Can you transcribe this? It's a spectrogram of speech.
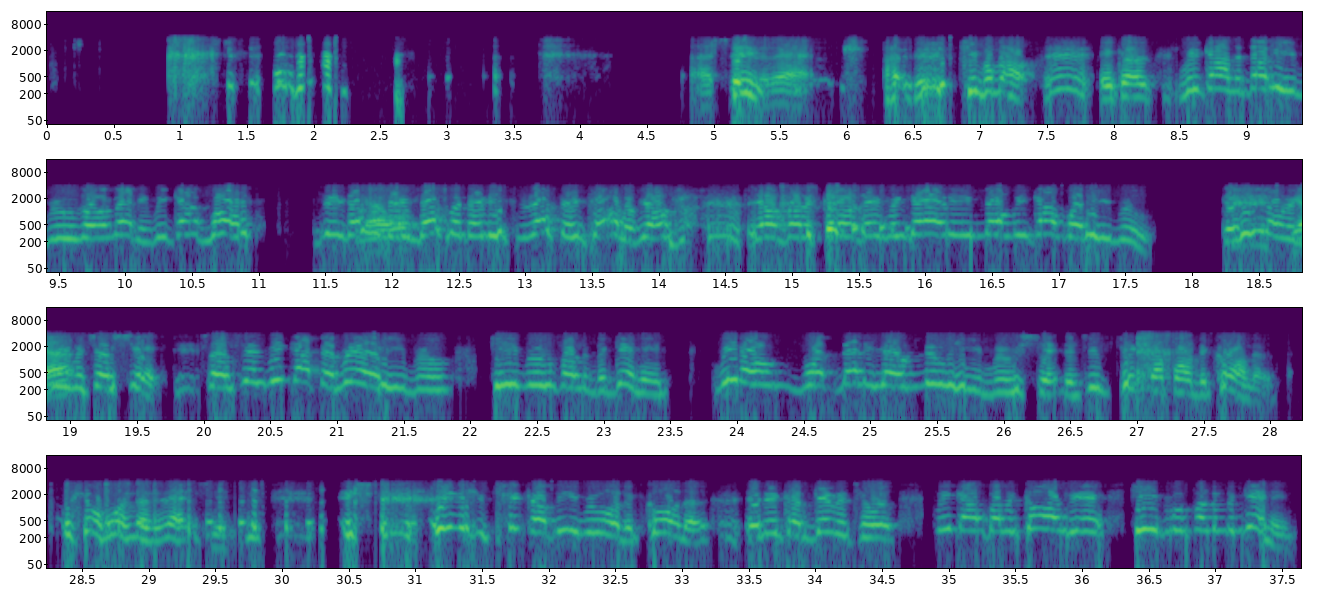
I see that. Keep them out. Because we got enough Hebrews already. We got one. See, that's, Yeah, what they, that's what they need. That's their problem, yo. Yo, brother Cole, they, we don't even know we got what Hebrew. And he don't agree Yeah. with your shit. So since we got the real Hebrew, Hebrew from the beginning, we don't want none of your new Hebrew shit that you picked up on the corner. We don't want none of that shit. we need to pick up Hebrew on the corner and then come give it to us. We got brother Cole here, Hebrew from the beginning.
